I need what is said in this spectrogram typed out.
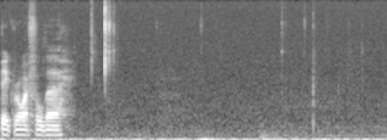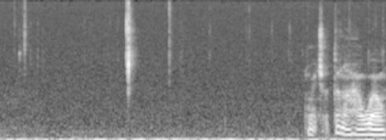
big rifle there. Which I don't know how well.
